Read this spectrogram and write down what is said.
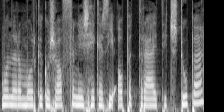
als er am Morgen arbeiten ist, hat er sie abgetragen in die Stube.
